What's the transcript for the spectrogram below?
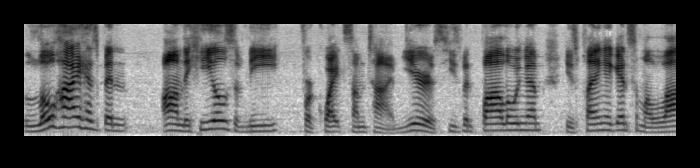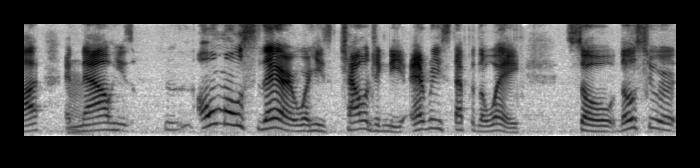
LowHigh has been on the heels of Knee for quite some time. Years. He's been following him. He's playing against him a lot and Hmm. now he's almost there where he's challenging Knee every step of the way. So those two are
